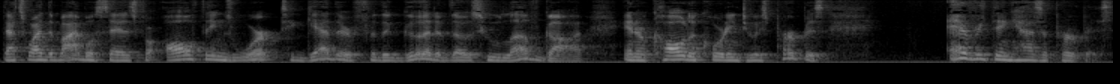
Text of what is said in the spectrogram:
That's why the Bible says, "For all things work together for the good of those who love God and are called according to His purpose." everything has a purpose.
